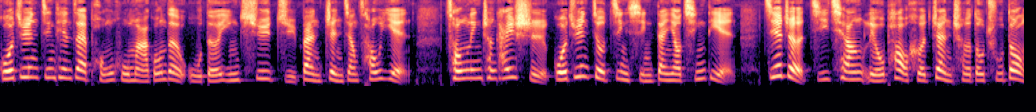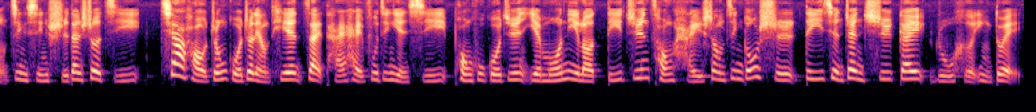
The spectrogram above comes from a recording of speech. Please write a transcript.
国军今天在澎湖马公的武德营区举办镇江操演，从凌晨开始，国军就进行弹药清点，接着机枪、榴炮和战车都出动进行实弹射击。恰好中国这两天在台海附近演习，澎湖国军也模拟了敌军从海上进攻时，第一线战区该如何应对。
